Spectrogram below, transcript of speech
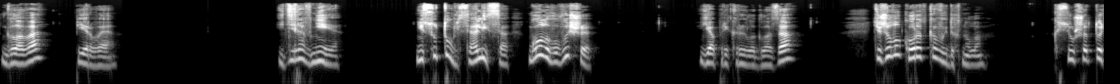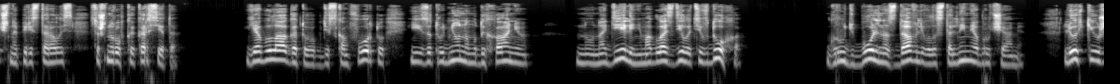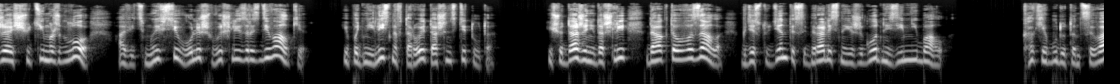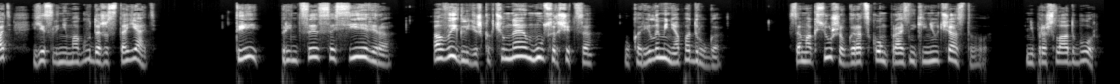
Глава первая. «Иди ровнее! Не сутулься, Алиса! Голову выше!» Я прикрыла глаза, тяжело, коротко выдохнула. Ксюша точно перестаралась со шнуровкой корсета. Я была готова к дискомфорту и затрудненному дыханию, но на деле не могла сделать и вдоха. Грудь больно сдавливала стальными обручами. Легкие уже ощутимо жгло, а ведь мы всего лишь вышли из раздевалки и поднялись на второй этаж института. Еще даже не дошли до актового зала, где студенты собирались на ежегодный зимний бал. Как я буду танцевать, если не могу даже стоять? Ты принцесса Севера, а выглядишь как чумная мусорщица, укорила меня подруга. Сама Ксюша в городском празднике не участвовала, не прошла отбор.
